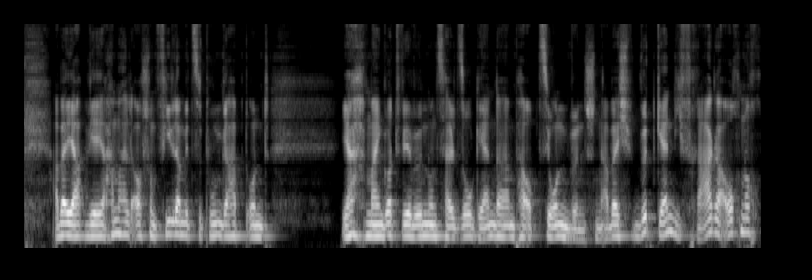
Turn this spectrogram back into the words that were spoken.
Aber ja, wir haben halt auch schon viel damit zu tun gehabt und ja, mein Gott, wir würden uns halt so gern da ein paar Optionen wünschen. Aber ich würde gern die Frage auch noch,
